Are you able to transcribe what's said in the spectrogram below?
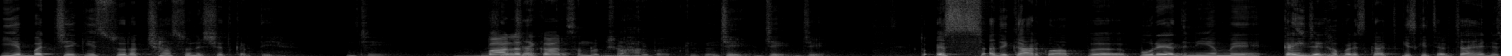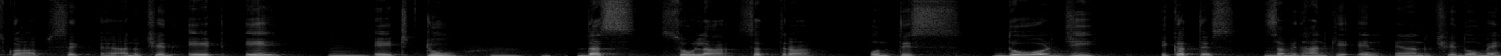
ये बच्चे की सुरक्षा सुनिश्चित करती है। जी। बाल अधिकार संरक्षण की बात की गई। जी जी जी। तो इस अधिकार को आप पूरे अधिनियम में कई जगह पर इसका इसकी चर्चा है जिसको आप अनुच्छेद एट ए एट टू दस सोलह सत्रह उनतीस दो और जी इकतीस संविधान के इन इन अनुच्छेदों में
